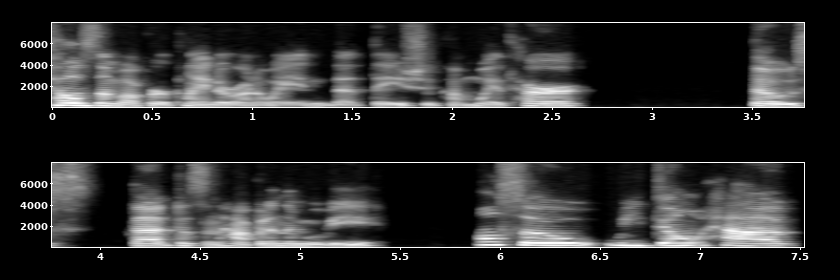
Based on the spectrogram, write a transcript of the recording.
tells them of her plan to run away and that they should come with her. Those that doesn't happen in the movie. Also, we don't have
